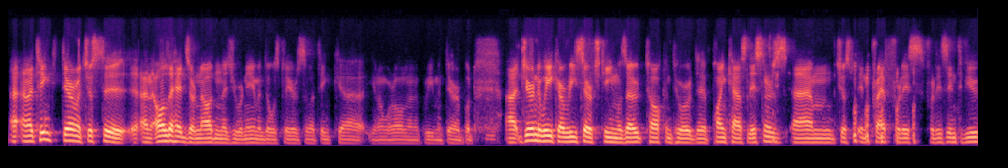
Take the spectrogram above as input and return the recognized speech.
And I think Dermot, just to and all the heads are nodding as you were naming those players, so I think uh, you know we're all in agreement there. But uh, during the week, our research team was out talking to our, the Pintcast listeners, um, just in prep for this for this interview,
